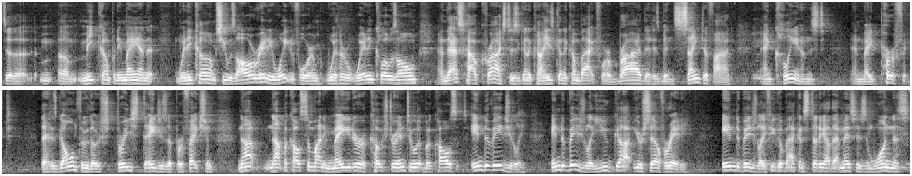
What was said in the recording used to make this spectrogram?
to the um, meat company man that when he comes, she was already waiting for him with her wedding clothes on. And that's how Christ is going to come. He's going to come back for a bride that has been sanctified and cleansed and made perfect, that has gone through those three stages of perfection, not, not because somebody made her or coached her into it, but because individually, individually, you got yourself ready. Individually. If you go back and study out that message in oneness,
